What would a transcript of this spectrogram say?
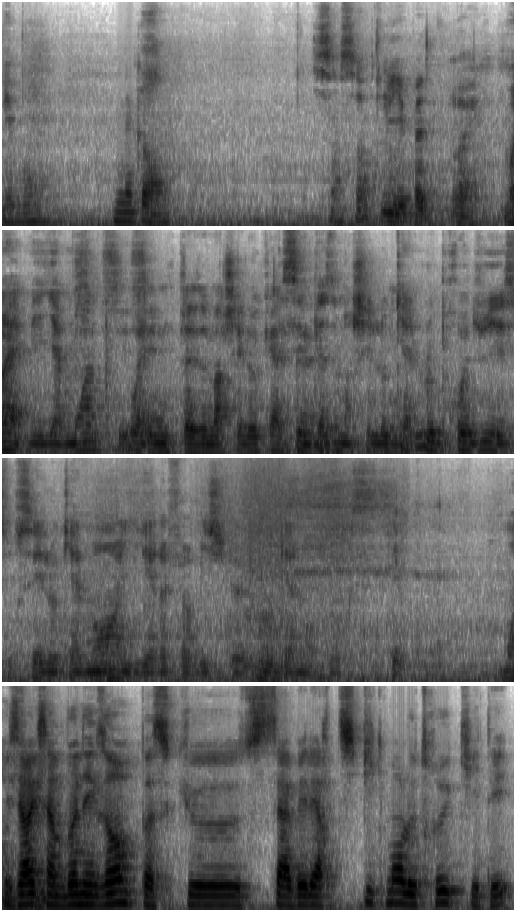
mais bon. D'accord. Ils s'en sortent. Il y a pas de- ouais. Ouais, mais il y a moins de. C'est- ouais. une place de marché locale. C'est une place de marché locale. Le produit est sourcé localement, il est refurbish localement. Donc c'est vrai que c'est un bon exemple parce que ça avait l'air typiquement le truc qui était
